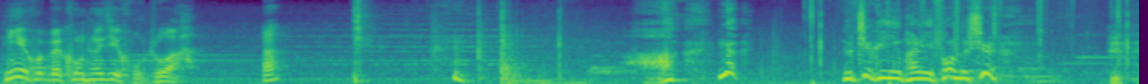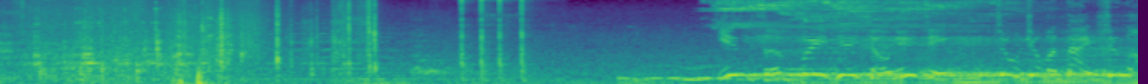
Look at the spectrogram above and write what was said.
你也会被空城计唬住啊？啊？啊？那那这个硬盘里放的是？此，飞天小女警就这么诞生了。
